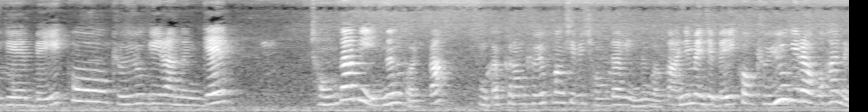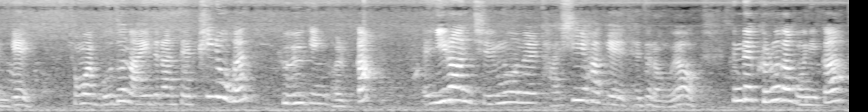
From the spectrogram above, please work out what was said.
이게 메이커 교육이라는 게 정답이 있는 걸까? 그러니까 그런 교육 방식이 정답이 있는 걸까? 아니면 이제 메이커 교육이라고 하는 게 정말 모든 아이들한테 필요한 교육인 걸까? 이런 질문을 다시 하게 되더라고요. 근데 그러다 보니까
